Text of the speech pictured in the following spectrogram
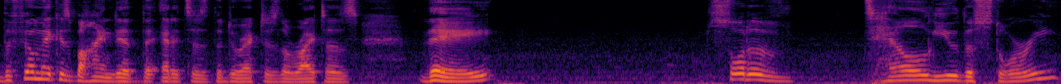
the filmmakers behind it the editors the directors the writers they sort of tell you the story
